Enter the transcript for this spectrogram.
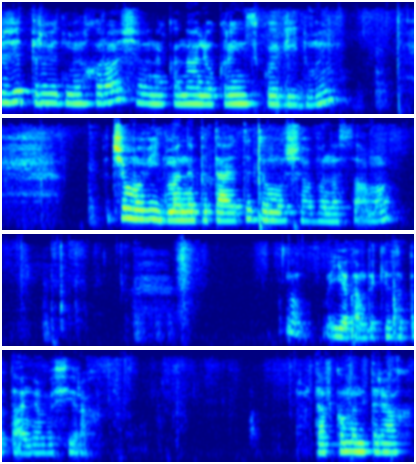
Привіт-привіт, мої хороші! Ви на каналі Української відьми. Чому відьма не питаєте? Тому що вона сама. Ну, є там такі запитання в ефірах та в коментарях.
